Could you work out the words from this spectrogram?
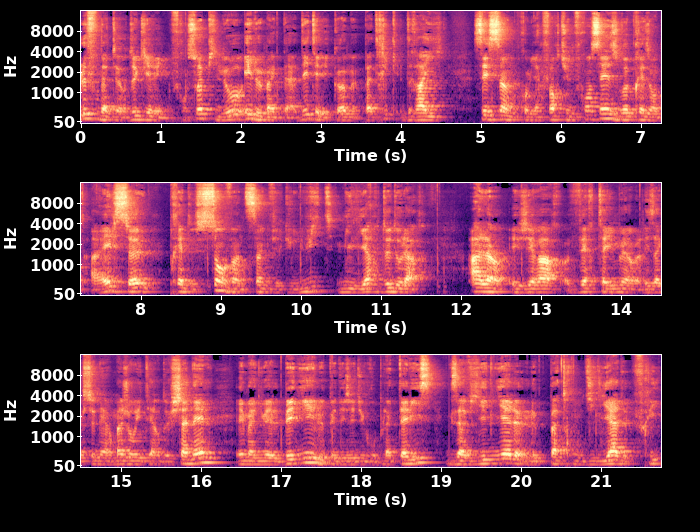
le fondateur de Kering, François Pinault, et le magnat des télécoms, Patrick Drahi. Ces cinq premières fortunes françaises représentent à elles seules près de 125,8 milliards de dollars. Alain et Gérard Wertheimer, les actionnaires majoritaires de Chanel, Emmanuel Beignet, le PDG du groupe Lactalis, Xavier Niel, le patron d'Iliade, Free,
